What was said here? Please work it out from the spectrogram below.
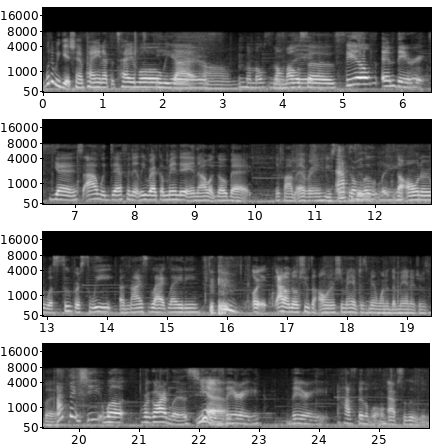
what did we get? Champagne at the table. We yes. got um, mimosas. Mimosas. Fields and Derek's. Yes, I would definitely recommend it, and I would go back if I'm ever in Houston. Absolutely. Was, the owner was super sweet, a nice black lady. or I don't know if she was the owner. She may have just been one of the managers, but I think she. Well, regardless, she yeah. was very, very hospitable. Absolutely.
